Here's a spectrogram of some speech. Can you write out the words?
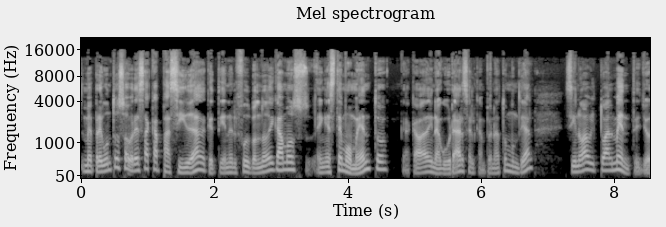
Me pregunto sobre esa capacidad que tiene el fútbol, no digamos en este momento que acaba de inaugurarse el Campeonato Mundial, sino habitualmente. Yo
